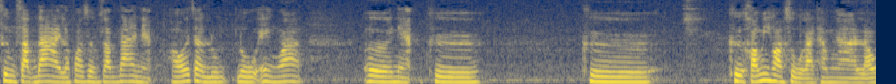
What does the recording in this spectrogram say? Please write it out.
ซึมซับได้ แล้วพอซึมซับได้เนี่ย เขาก็จะรู้รู้เองว่า เออเนี่ยคือคือคือเขามีความสุขกับการทำงาน แล้ว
